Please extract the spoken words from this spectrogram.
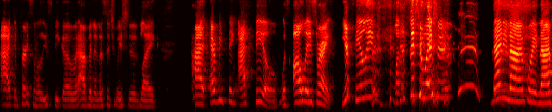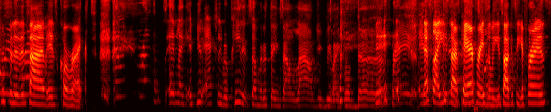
I can personally speak of I've been in a situation like I everything I feel was always right. Your feelings on the situation 99.9% of the time is correct. And like if you actually repeated some of the things out loud, you'd be like, well, duh, right? That's why you start paraphrasing when you're talking to your friends.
